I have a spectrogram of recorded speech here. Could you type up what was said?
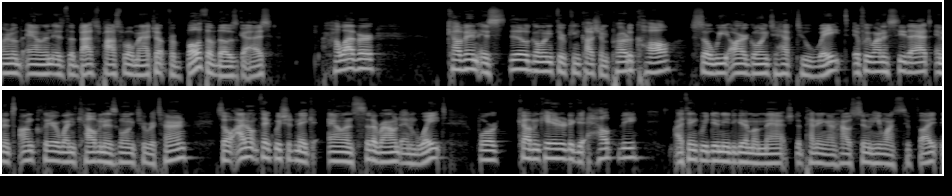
Arnold Allen is the best possible matchup for both of those guys. However, Kelvin is still going through concussion protocol, so we are going to have to wait if we want to see that, and it's unclear when Kelvin is going to return. So I don't think we should make Allen sit around and wait for Calvin Kattar to get healthy. I think we do need to get him a match depending on how soon he wants to fight.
